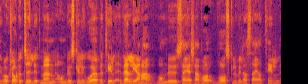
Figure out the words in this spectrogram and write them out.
Det var klart och tydligt, men om du skulle gå över till väljarna, om du säger så här, vad, vad skulle du vilja säga till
